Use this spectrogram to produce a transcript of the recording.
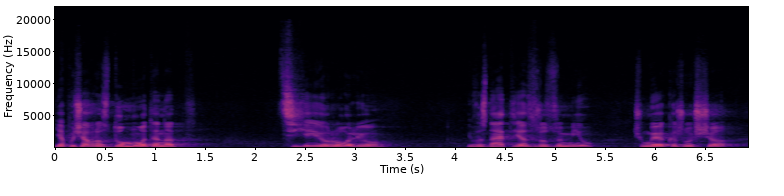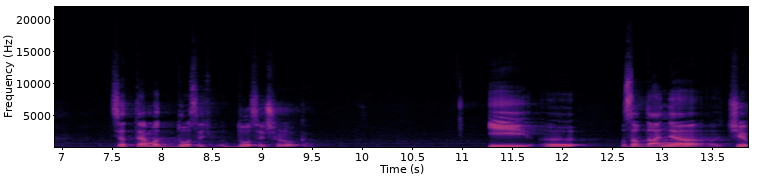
Я почав роздумувати над цією ролью, і ви знаєте, я зрозумів, чому я кажу, що ця тема досить, досить широка. І е, завдання чи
